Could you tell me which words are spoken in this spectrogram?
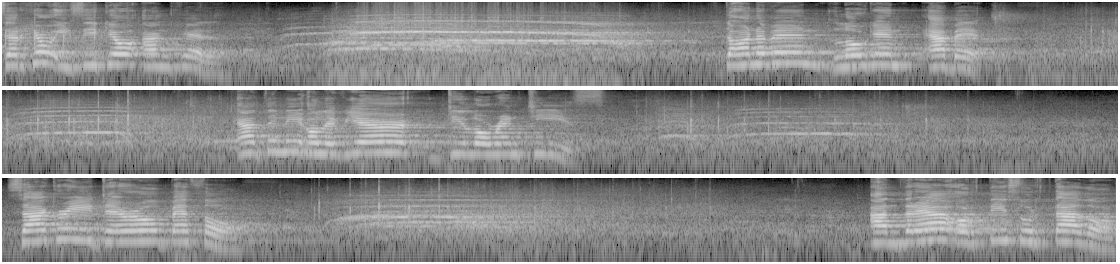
Sergio Ezequiel Ángel. Donovan Logan Abbott. Anthony Olivier De Laurentiis. Zachary Darrell Bethel. Andrea Ortiz Hurtado.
